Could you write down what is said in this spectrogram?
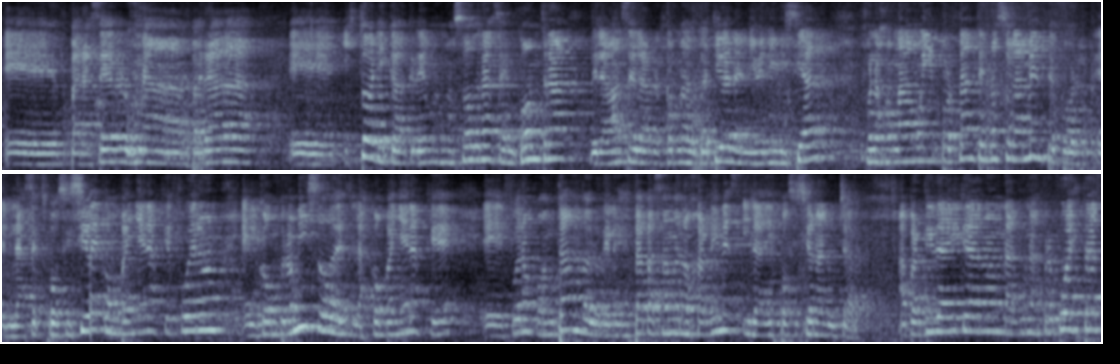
eh, para hacer una parada eh, histórica, creemos nosotras, en contra del avance de la reforma educativa en el nivel inicial. Fue una jornada muy importante, no solamente por las exposiciones de compañeras que fueron, el compromiso de las compañeras que eh, fueron contando lo que les está pasando en los jardines y la disposición a luchar. A partir de ahí quedaron algunas propuestas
